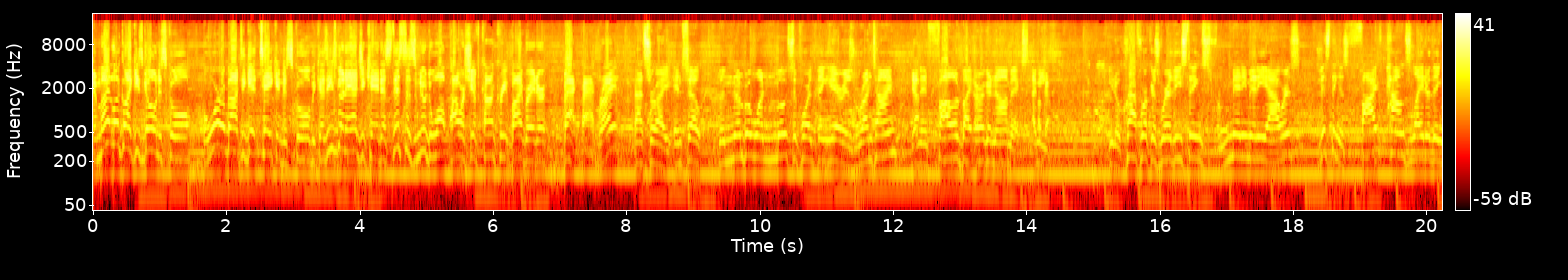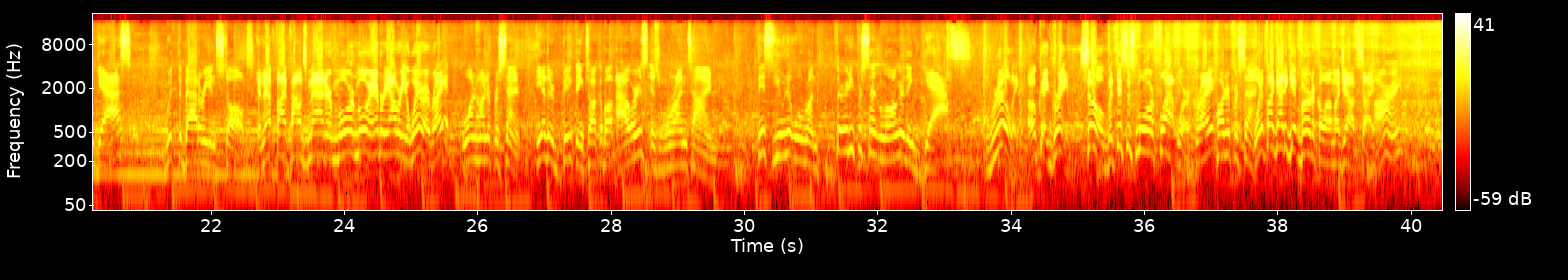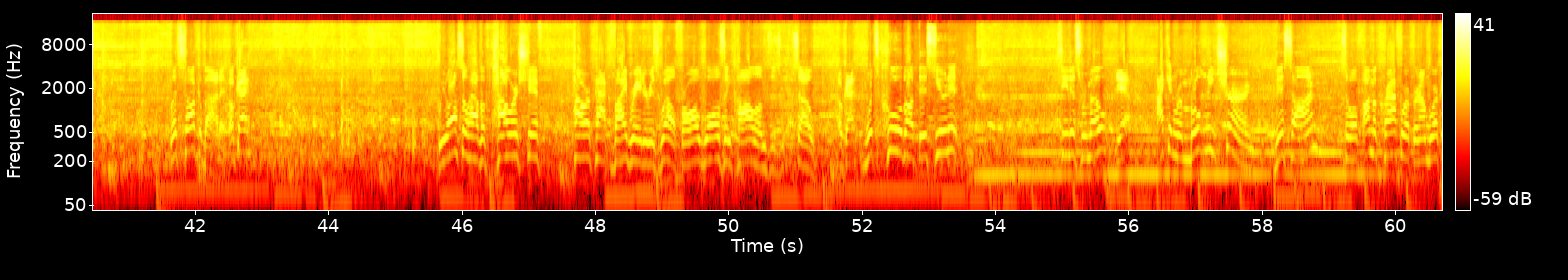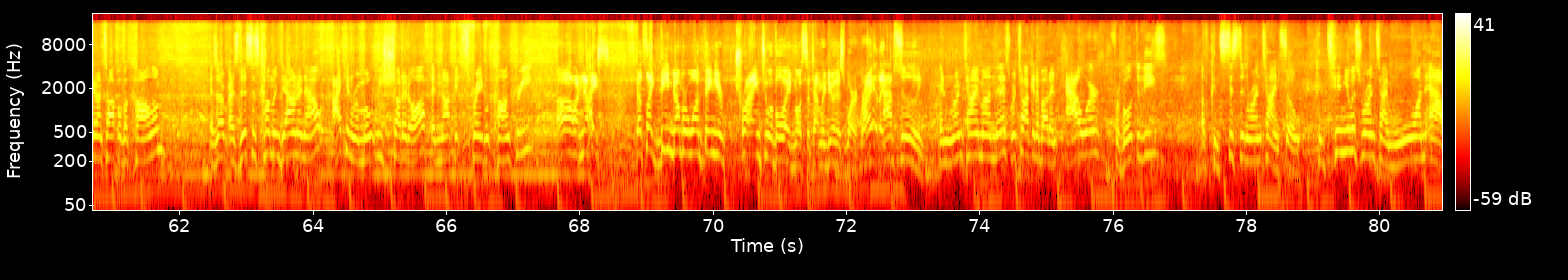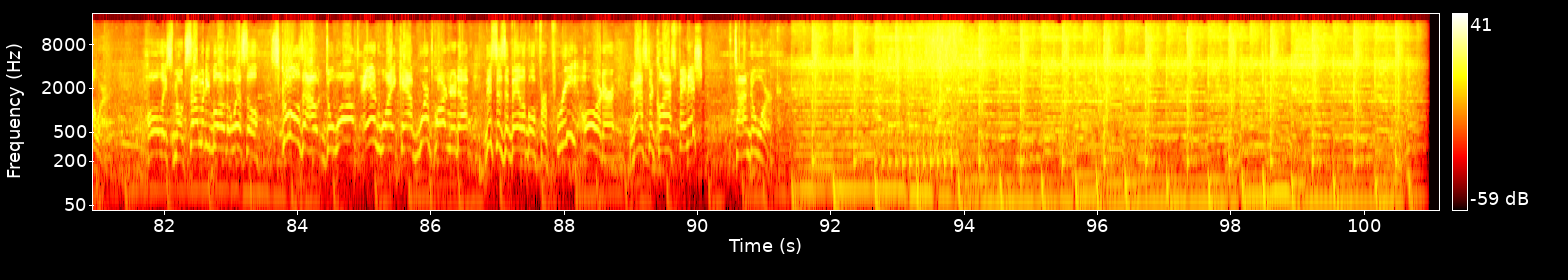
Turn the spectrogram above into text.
It might look like he's going to school, but we're about to get taken to school because he's going to educate us. This is a new DeWalt PowerShift concrete vibrator backpack, right? That's right. And so the number one most important thing here is runtime, Yep. and then followed by ergonomics. I mean, Okay. You know, craft workers wear these things for many, many hours. This thing is five pounds lighter than gas with the battery installed. And that five pounds matter more and more every hour you wear it, right? 100%. The other big thing, talk about hours, is runtime. This unit will run 30% longer than gas. Really? Okay, great. So, but this is more flat work, right? 100%. What if I got to get vertical on my job site? All right. Let's talk about it. Okay. We also have a Power Shift Power Pack vibrator as well for all walls and columns. So, Okay. what's cool about this unit? See this remote? Yeah. I can remotely churn this on. So if I'm a craft worker and I'm working on top of a column, as, I, as this is coming down and out, I can remotely shut it off and not get sprayed with concrete. Oh, nice. That's like the number one thing you're trying to avoid most of the time we do this work, right? Like, Absolutely. And runtime on this, we're talking about an hour for both of these of consistent runtime. So continuous runtime, one hour. holy smoke. Somebody blow the whistle. School's out. DeWalt and Whitecap, we're partnered up. This is available for pre-order. Masterclass finish. Time to work.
